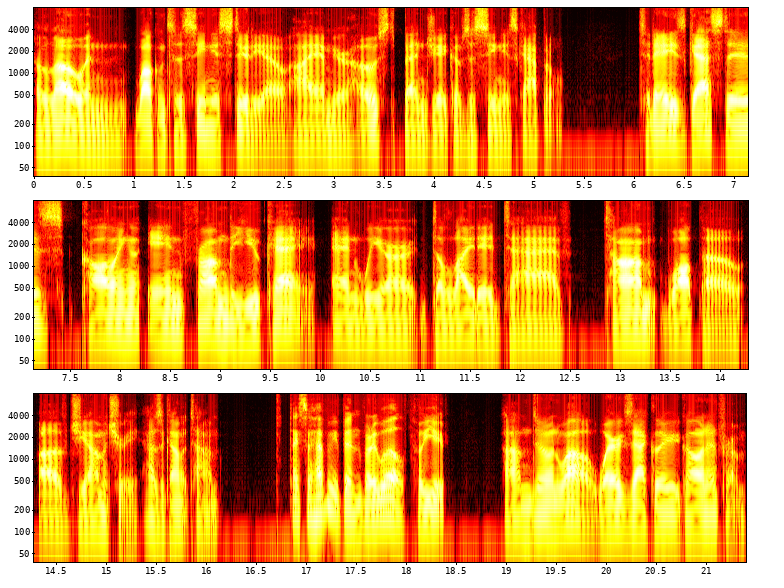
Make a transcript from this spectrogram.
Hello and welcome to the Scenius Studio. I am your host, Ben Jacobs of Scenius Capital. Today's guest is calling in from the UK, and we are delighted to have Tom Walton-Pocock of Geometry. How's it going, Tom? Thanks for having me, Ben. Very well. How are you? I'm doing well. Where exactly are you calling in from?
